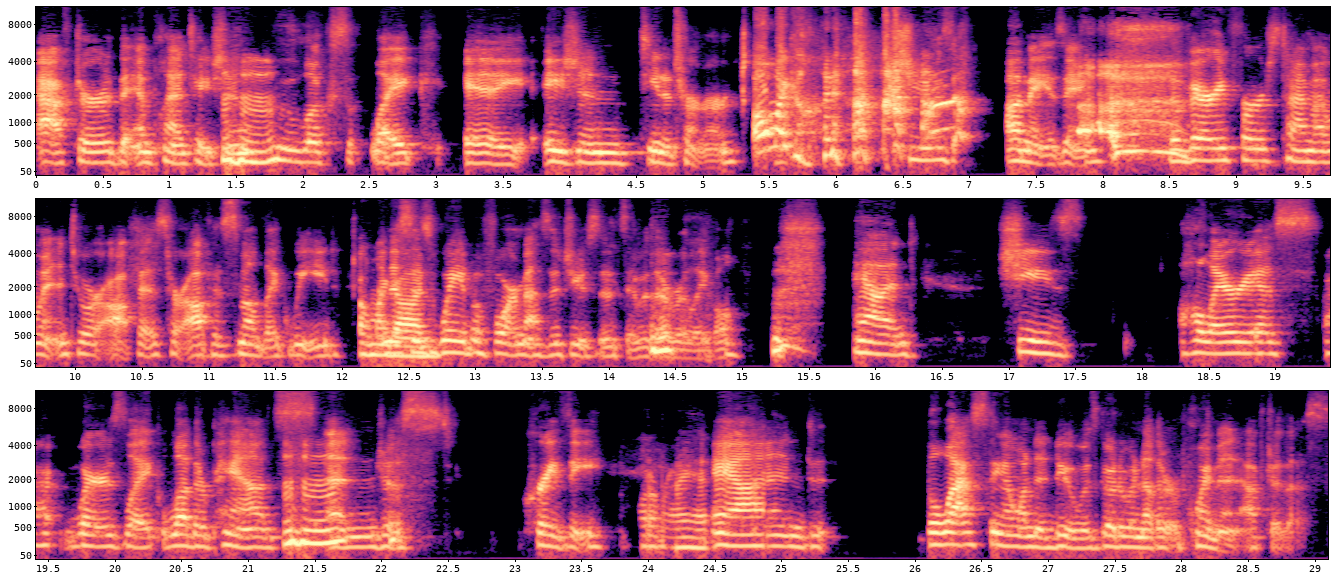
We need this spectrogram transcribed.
after the implantation Mhm. who looks like a asian tina turner oh my god she was amazing the very first time I went into her office, her office smelled like weed. oh my and god this is way before Massachusetts. It was ever legal. and she's hilarious, wears like leather pants Mhm. and just crazy. what a riot And the last thing I wanted to do was go to another appointment after this.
